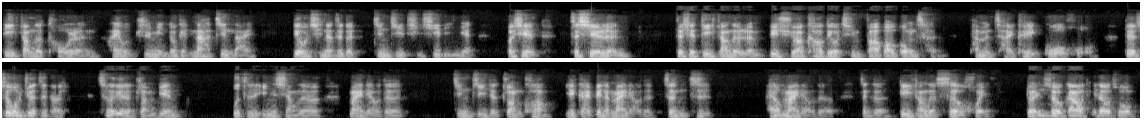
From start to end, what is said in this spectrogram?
地方的头人还有居民都给纳进来六亲的这个经济体系里面。而且这些人，这些地方的人必须要靠六亲发包工程，他们才可以过活。对，所以我觉得这个策略的转变，不止影响了麦寮的经济的状况，也改变了麦寮的政治，还有麦寮的整个地方的社会。对，所以我刚好提到说，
